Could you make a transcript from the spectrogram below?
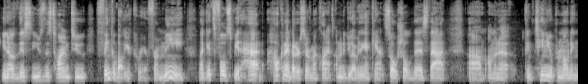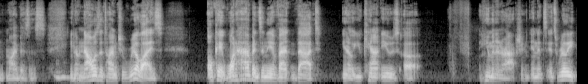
you know this use this time to think about your career for me like it's full speed ahead how can i better serve my clients i'm going to do everything i can social this that um, i'm going to continue promoting my business Mhm. you know now is the time to realize okay what happens in the event that you know you can't use uh, human interaction and it's it's really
